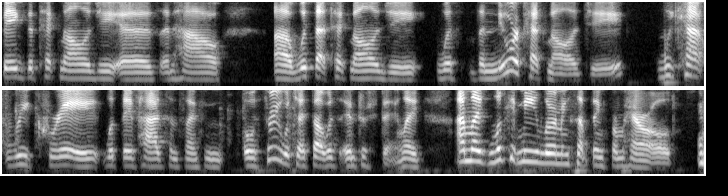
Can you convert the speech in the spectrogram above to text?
big the technology is, and how uh, with that technology, with the newer technology, we can't recreate what they've had since 1903, which I thought was interesting. Like, I'm like, look at me learning something from Harold.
